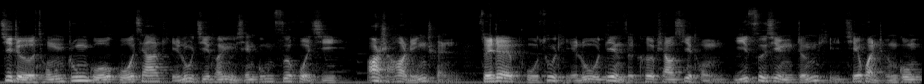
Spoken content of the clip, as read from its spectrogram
记者从中国国家铁路集团有限公司获悉。二十号凌晨，随着普速铁路电子客票系统一次性整体切换成功，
